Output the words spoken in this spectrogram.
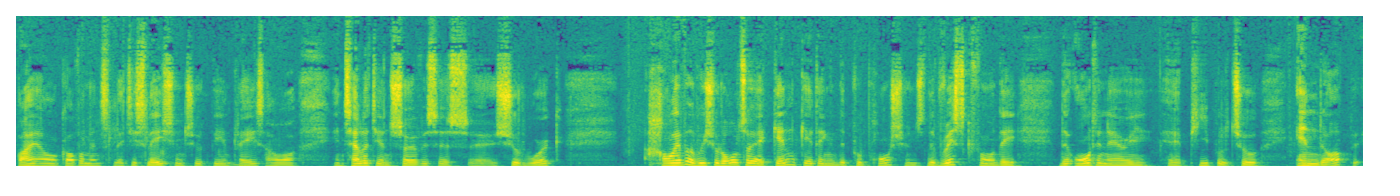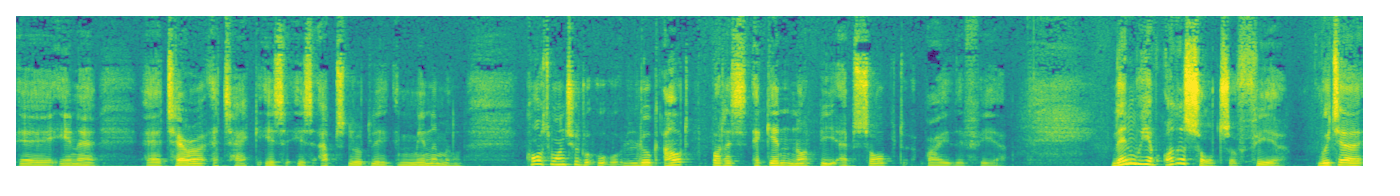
by our governments. Legislation should be in place. Our intelligence services uh, should work. However, we should also again getting the proportions, the risk for the the ordinary uh, people to end up uh, in a, a, terror attack is is absolutely minimal. Of course, one should look out, but again not be absorbed by the fear. Then we have other sorts of fear, which are uh,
